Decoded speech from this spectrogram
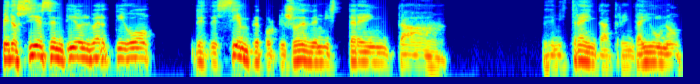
pero sí he sentido el vértigo desde siempre, porque yo desde mis 30, desde mis 30, 31,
